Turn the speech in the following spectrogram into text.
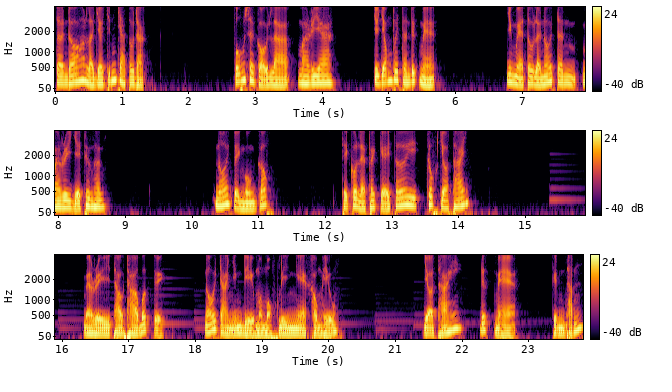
Tên đó là do chính cha tôi đặt. Vốn sẽ gọi là Maria Cho giống với tên đức mẹ. Nhưng mẹ tôi lại nói tên Mary dễ thương hơn. Nói về nguồn gốc Thì có lẽ phải kể tới gốc Do Thái. Mary thao thao bất tuyệt Nói ra những điều mà Mộc Liên nghe không hiểu. Do Thái, Đức Mẹ, Kinh Thánh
